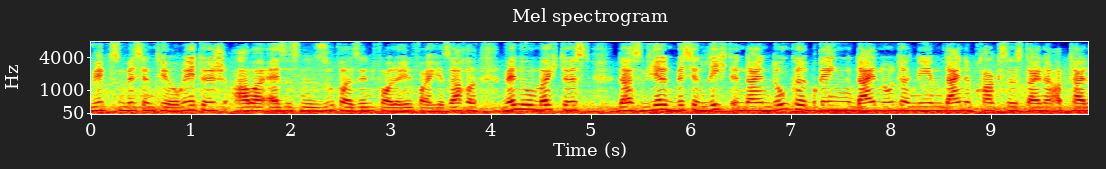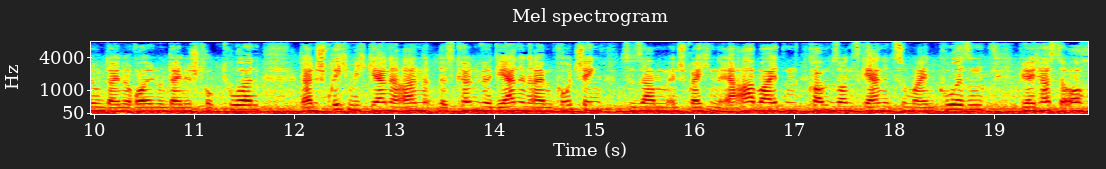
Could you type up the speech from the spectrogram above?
wirkt es ein bisschen theoretisch, aber es ist eine super sinnvolle, hilfreiche Sache. Wenn du möchtest, dass wir ein bisschen Licht in dein Dunkel bringen, dein Unternehmen, deine Praxis, deine Abteilung, deine Rollen und deine Strukturen, dann sprich mich gerne an. Das können wir gerne in einem Coaching zusammen entsprechend erarbeiten. Komm sonst gerne zu meinen Kursen. Vielleicht hast du auch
